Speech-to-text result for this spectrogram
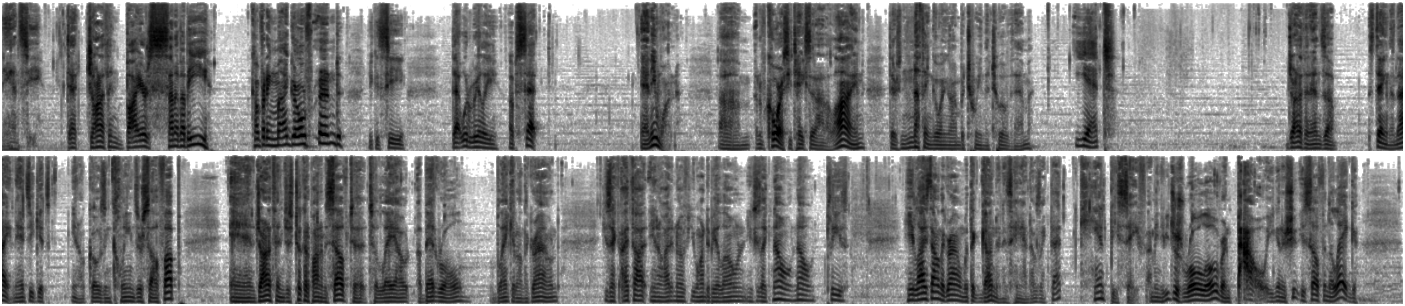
Nancy. That Jonathan Byers son of a bee comforting my girlfriend. You could see that would really upset anyone. Um, and of course, he takes it out of line. There's nothing going on between the two of them yet. Jonathan ends up staying the night. Nancy gets, you know, goes and cleans herself up and Jonathan just took it upon himself to to lay out a bedroll, a blanket on the ground. He's like, I thought, you know, I didn't know if you wanted to be alone. He's like, No, no, please. He lies down on the ground with a gun in his hand. I was like, that can't be safe. I mean, if you just roll over and pow, you're going to shoot yourself in the leg.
